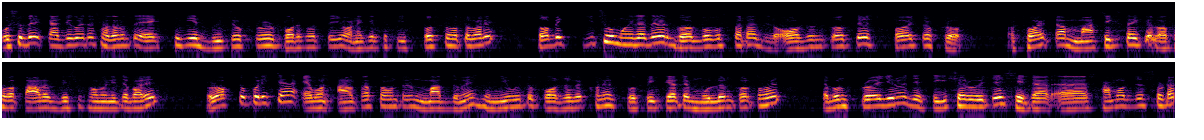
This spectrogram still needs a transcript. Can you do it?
ওষুধের কার্যকারিতা সাধারণত এক থেকে দুই চক্রর পরে পরেই অনেকের ক্ষেত্রে স্পষ্ট হতে পারে। তবে কিছু মহিলাদের গর্ভাবস্থাটা অর্জন করতে ছয় চক্র, ছয়টা মাসিক সাইকেল অথবা তারও বেশি সময় নিতে পারে। রক্ত পরীক্ষা এবং আল্ট্রাসাউন্ডের মাধ্যমে যে নিয়মিত পর্যবেক্ষণের প্রতিক্রিয়াতে মূল্যায়ন করতে হয় এবং প্রয়োজনীয় যে চিকিৎসা রয়েছে সেটার সামঞ্জস্যটা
